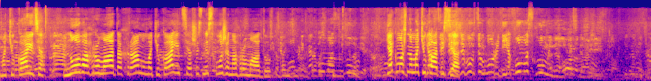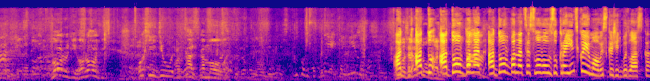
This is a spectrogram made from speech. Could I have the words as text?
Матюкаються. Нова громада храму матюкається, щось не схоже на громаду. Як можна матюкатися? Я живу в цьому городі, яку Москву мені? Городі, городі. Ох, ідіот. Кальська мова. А, а, до- а, довбана, а довбана це слово з української мови, скажіть, будь ласка.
